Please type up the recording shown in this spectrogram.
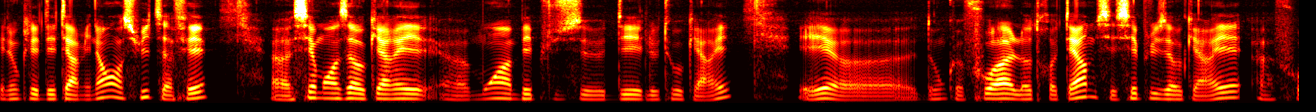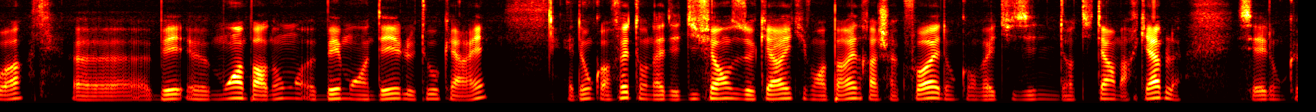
Et donc les déterminants, ensuite, ça fait euh, C moins A au carré euh, moins B plus D le tout au carré. Et euh, donc fois l'autre terme, c'est C plus A au carré fois B, moins, pardon, B moins D le tout au carré. Et donc en fait on a des différences de carré qui vont apparaître à chaque fois et donc on va utiliser une identité remarquable. C'est donc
